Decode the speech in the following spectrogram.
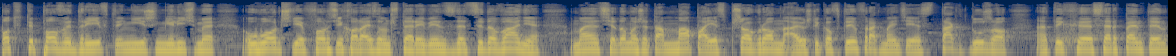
podtypowy drift niż mieliśmy łącznie w Forza Horizon 4, więc zdecydowanie, mając świadomość, że ta mapa jest przeogromna, a już tylko w tym fragmencie jest tak dużo tych serpentyn,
